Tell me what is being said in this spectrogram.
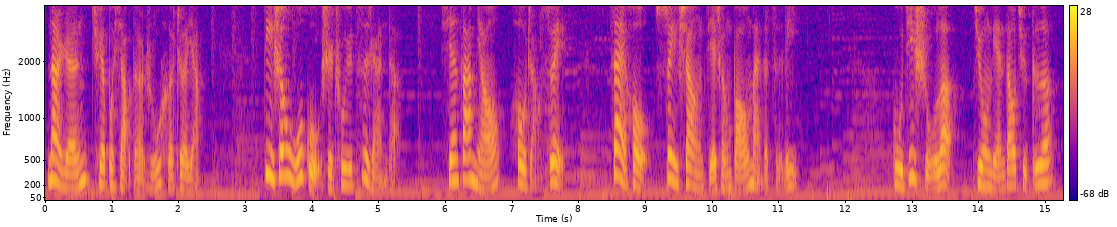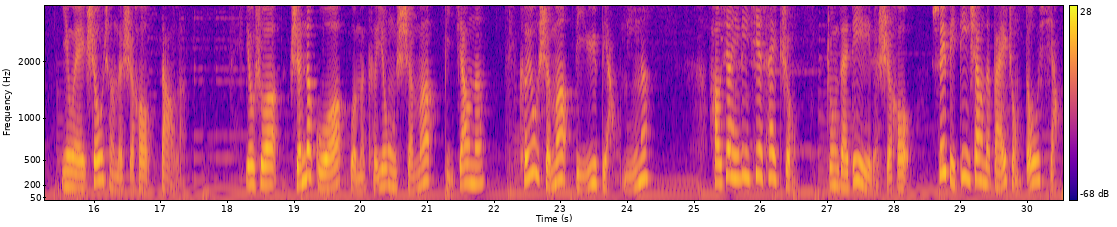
那人却不晓得如何这样。地生五谷是出于自然的，先发苗，后长穗，再后穗上结成饱满的籽粒。谷既熟了，就用镰刀去割，因为收成的时候到了。又说神的国，我们可用什么比较呢？可用什么比喻表明呢？好像一粒芥菜种，种在地里的时候，虽比地上的白种都小。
